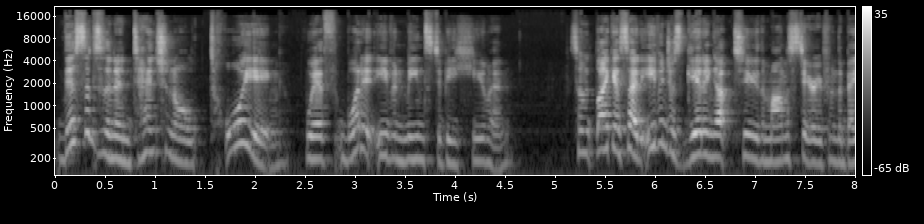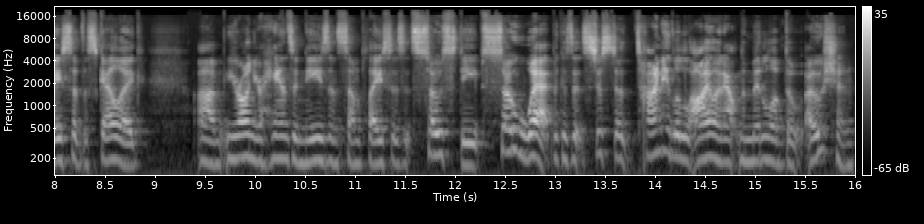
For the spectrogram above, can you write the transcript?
This is an intentional toying with what it even means to be human. So, like I said, even just getting up to the monastery from the base of the Skellig, um, you're on your hands and knees in some places. It's so steep, so wet because it's just a tiny little island out in the middle of the ocean,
